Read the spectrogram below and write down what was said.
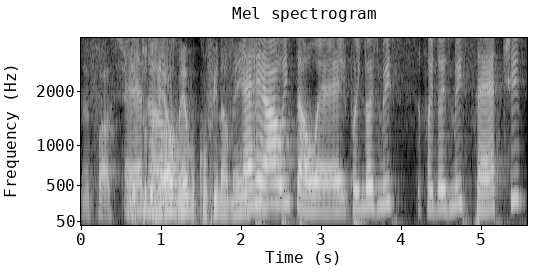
Não é fácil. É, É, tudo não. real mesmo? Confinamento? É real, então. É, foi em 2000, foi 2007.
